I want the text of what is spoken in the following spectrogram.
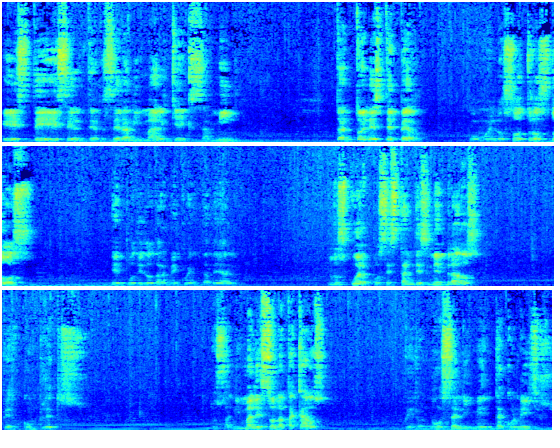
Este es el tercer animal que examino. Tanto en este perro como en los otros dos he podido darme cuenta de algo. Los cuerpos están desmembrados, pero completos. Los animales son atacados, pero no se alimenta con ellos.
